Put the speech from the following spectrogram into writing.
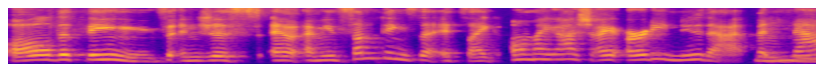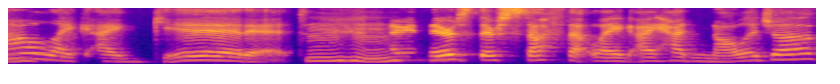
all the things and just, uh, I mean, some things that it's like, oh my gosh, I already knew that, but mm-hmm. now like I get it. Mm-hmm. I mean, there's there's stuff that like I had knowledge of,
